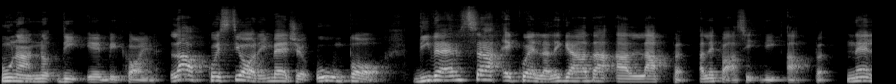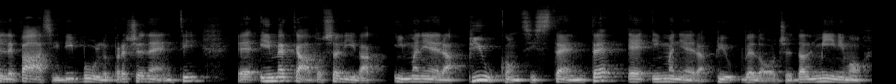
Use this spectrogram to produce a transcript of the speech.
un anno di eh, Bitcoin. La questione invece un po' diversa è quella legata all'app, alle fasi di app. Nelle fasi di bull precedenti eh, il mercato saliva in maniera più consistente e in maniera più veloce, dal minimo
